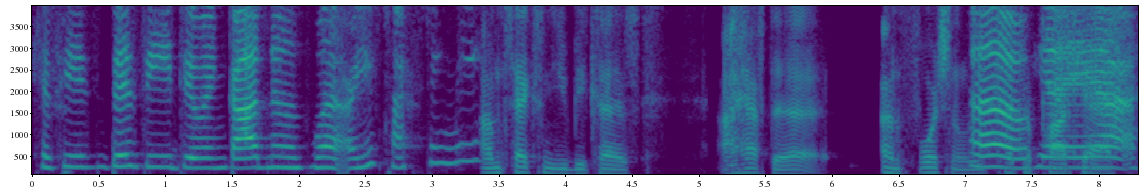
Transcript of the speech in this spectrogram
because he's busy doing God knows what. Are you texting me? I'm texting you because I have to, unfortunately, oh, cut the yeah, podcast, yeah,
